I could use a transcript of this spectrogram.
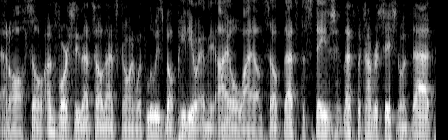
at all. So unfortunately, that's how that's going with Luis Belpedio and the Iowa Wild. So that's the stage. That's the conversation with that.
